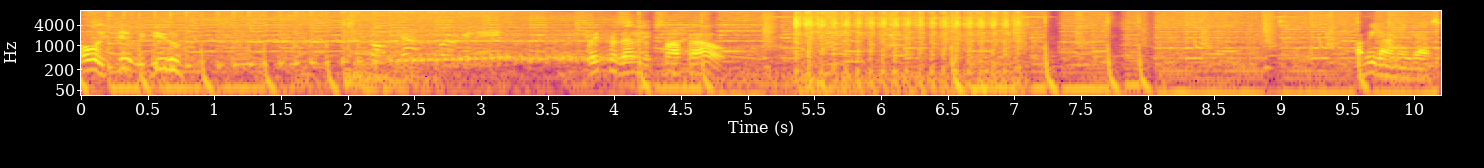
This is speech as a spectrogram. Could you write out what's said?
Holy shit, we do. Wait for them to pop out. Be down here, guys.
